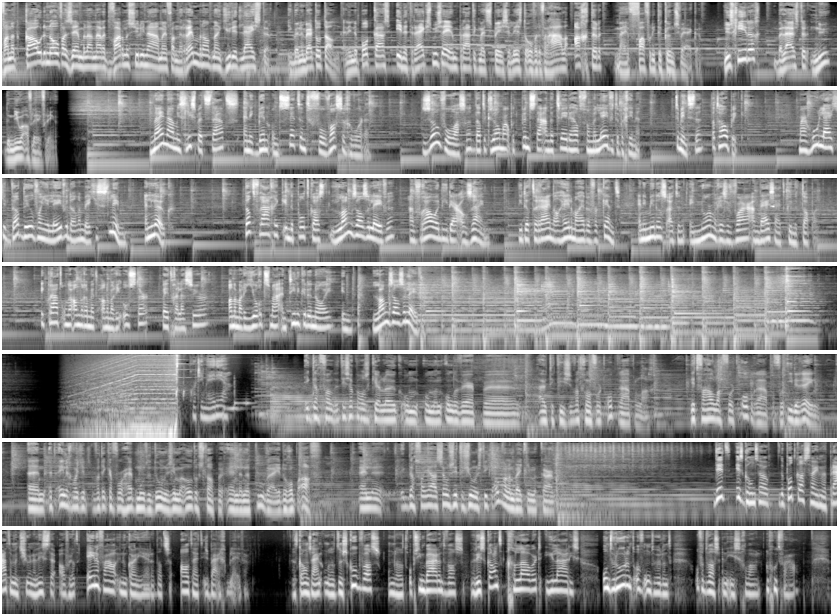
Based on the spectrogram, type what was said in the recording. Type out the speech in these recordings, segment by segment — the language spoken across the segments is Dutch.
Van het koude Nova Zembla naar het warme Suriname en van Rembrandt naar Judith Leister. Ik ben Hubert Totan en in de podcast In het Rijksmuseum praat ik met specialisten over de verhalen achter mijn favoriete kunstwerken. Nieuwsgierig? Beluister nu de nieuwe afleveringen. Mijn naam is Lisbeth Staats en ik ben ontzettend volwassen geworden. Zo volwassen dat ik zomaar op het punt sta aan de tweede helft van mijn leven te beginnen. Tenminste, dat hoop ik. Maar hoe leid je dat deel van je leven dan een beetje slim en leuk? Dat vraag ik in de podcast Lang zal ze leven aan vrouwen die daar al zijn. Die dat terrein al helemaal hebben verkend en inmiddels uit een enorm reservoir aan wijsheid kunnen tappen. Ik praat onder andere met Annemarie Oster, Petra Lasseur, Annemarie Jortsma en Tineke de Nooi in Lang zal ze leven. Media. Ik dacht van, het is ook wel eens een keer leuk om, om een onderwerp eh, uit te kiezen wat gewoon voor het oprapen lag. Dit verhaal lag voor het oprapen, voor iedereen. En het enige wat, je, wat ik ervoor heb moeten doen is in mijn auto stappen en er naartoe rijden, erop af. En eh, ik dacht van ja, zo zit de journalistiek ook wel een beetje in elkaar. Dit is Gonzo, de podcast waarin we praten met journalisten over dat ene verhaal in hun carrière dat ze altijd is bijgebleven. Het kan zijn omdat het een scoop was, omdat het opzienbarend was, riskant, gelauwerd, hilarisch, ontroerend of onthullend. Of het was en is gewoon een goed verhaal.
